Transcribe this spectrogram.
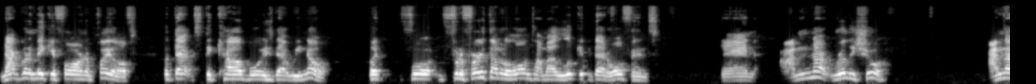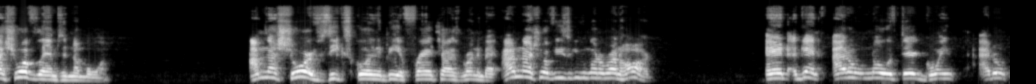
Not going to make it far in the playoffs, but that's the Cowboys that we know. But for for the first time in a long time, I look at that offense, and I'm not really sure. I'm not sure if Lamb's the number one. I'm not sure if Zeke's going to be a franchise running back. I'm not sure if he's even going to run hard. And again, I don't know if they're going. I don't.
